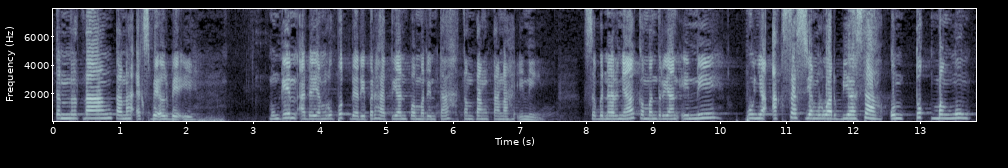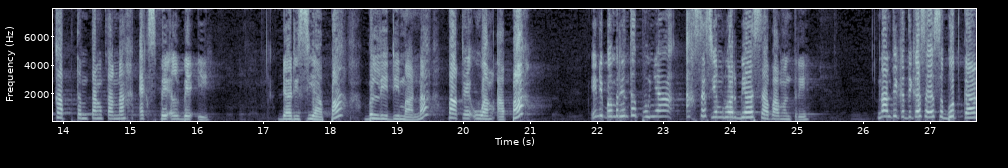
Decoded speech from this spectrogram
tentang tanah XBLBI. Mungkin ada yang luput dari perhatian pemerintah tentang tanah ini. Sebenarnya kementerian ini punya akses yang luar biasa untuk mengungkap tentang tanah XBLBI. Dari siapa, beli di mana, pakai uang apa? Ini pemerintah punya akses yang luar biasa, Pak Menteri. Nanti ketika saya sebutkan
